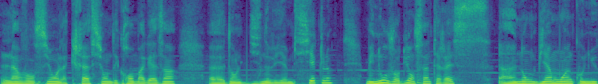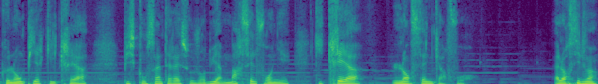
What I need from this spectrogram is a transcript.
l'invention, la création des grands magasins euh, dans le 19e siècle. Mais nous aujourd'hui on s'intéresse à un nom bien moins connu que l'empire qu'il créa puisqu'on s'intéresse aujourd'hui à Marcel Fournier qui créa l'enseigne Carrefour. Alors Sylvain,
